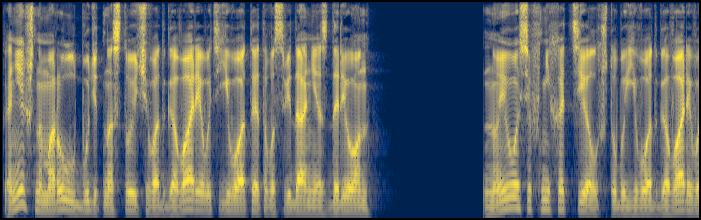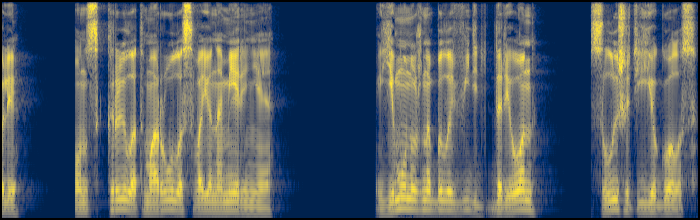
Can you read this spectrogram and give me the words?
Конечно, Марул будет настойчиво отговаривать его от этого свидания с Дарион. Но Иосиф не хотел, чтобы его отговаривали. Он скрыл от Марула свое намерение. Ему нужно было видеть Дарион, слышать ее голос.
